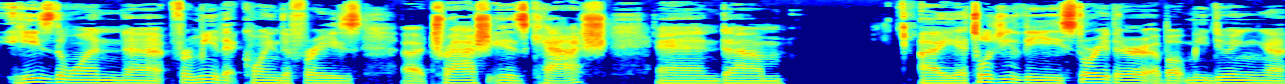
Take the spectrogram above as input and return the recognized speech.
he's the one for me that coined the phrase "trash is cash," and um, I uh, told you the story there about me doing uh,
